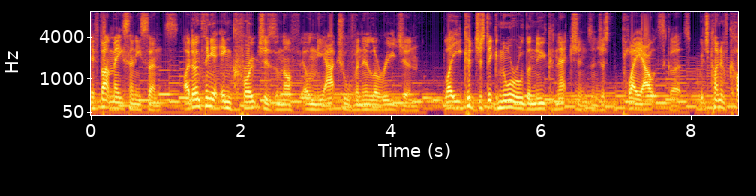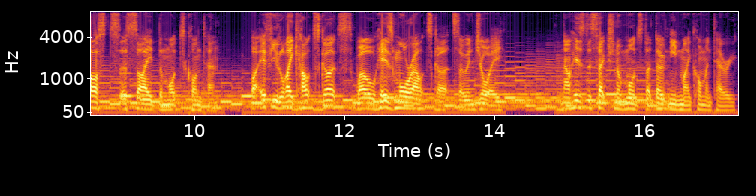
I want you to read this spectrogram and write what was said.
if that makes any sense. I don't think it encroaches enough on the actual vanilla region. Like, you could just ignore all the new connections and just play Outskirts, which kind of casts aside the mod's content. But if you like Outskirts, well, here's more Outskirts, so enjoy. Now here's the section of mods that don't need my commentary.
